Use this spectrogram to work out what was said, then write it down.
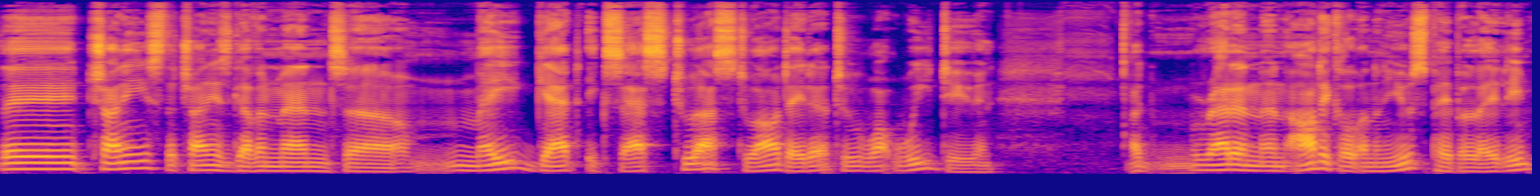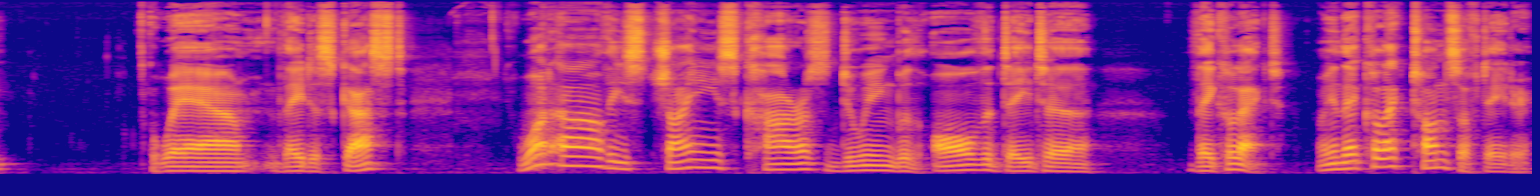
the Chinese, the Chinese government uh, may get access to us, to our data, to what we do. And I read an, an article in a newspaper lately where they discussed what are these Chinese cars doing with all the data they collect. I mean, they collect tons of data.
